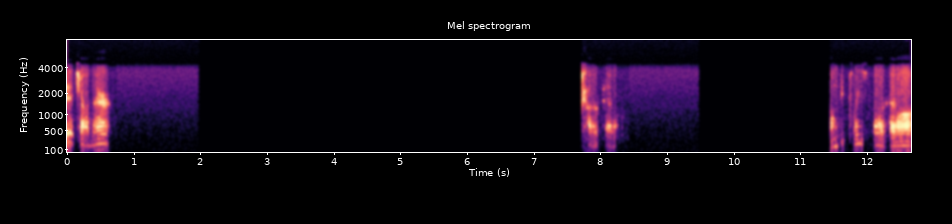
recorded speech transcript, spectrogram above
bitch on there. cut her head off. Somebody please cut her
